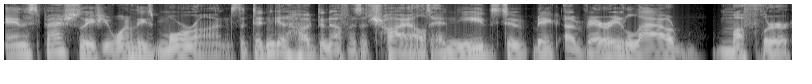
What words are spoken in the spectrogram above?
And especially if you're one of these morons that didn't get hugged enough as a child and needs to make a very loud muffler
